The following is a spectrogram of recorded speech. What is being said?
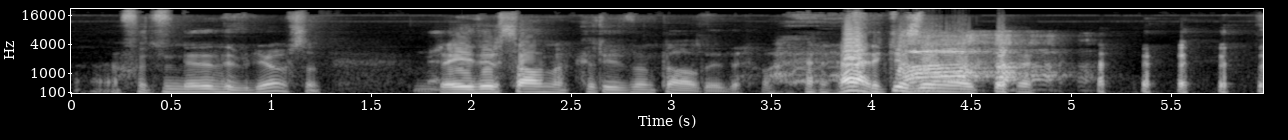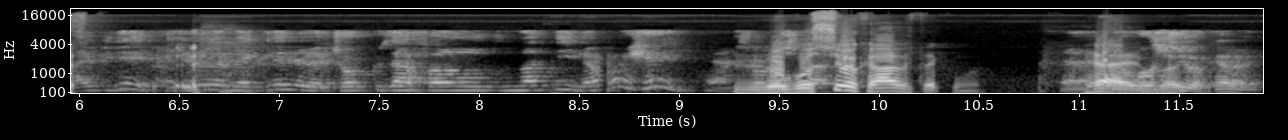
ne dedi biliyor musun? Ne? Raiders alma Cleveland al dedi. Herkes o modda. Hayır bir de Cleveland renkleri öyle çok güzel falan olduğundan değil ama şey. Yani sonuçta- Logosu yok abi takımın. Yani Yani logosu bak- yok evet.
